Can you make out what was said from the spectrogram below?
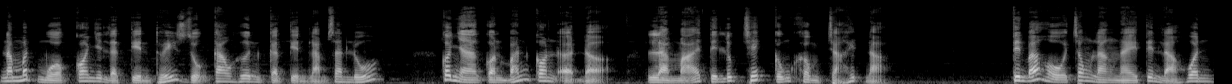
năm mất mùa coi như là tiền thuế ruộng cao hơn cả tiền làm ra lúa. Có nhà còn bán con ở đợ, là mãi tới lúc chết cũng không trả hết nợ. Tên bá hộ trong làng này tên là Huân,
